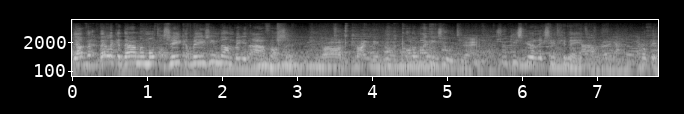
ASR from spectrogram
Ja, wel- welke dame moet er zeker bij zien dan bij het aanvassen? Nou, dat mag niet goed. Oh, dat mag niet zoet. Zo kieskeurig zit geneed. Oké.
